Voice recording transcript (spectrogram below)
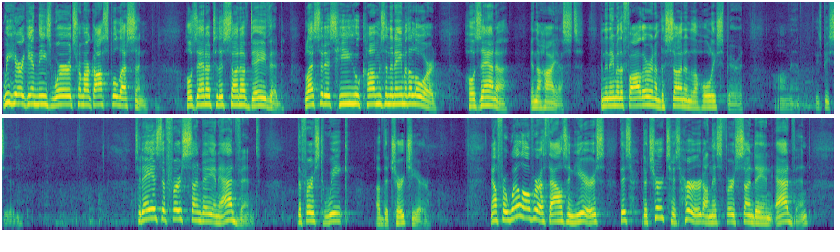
we hear again these words from our gospel lesson Hosanna to the Son of David. Blessed is he who comes in the name of the Lord. Hosanna in the highest. In the name of the Father, and of the Son, and of the Holy Spirit. Amen. Please be seated. Today is the first Sunday in Advent, the first week of the church year. Now, for well over a thousand years, this, the church has heard on this first Sunday in Advent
